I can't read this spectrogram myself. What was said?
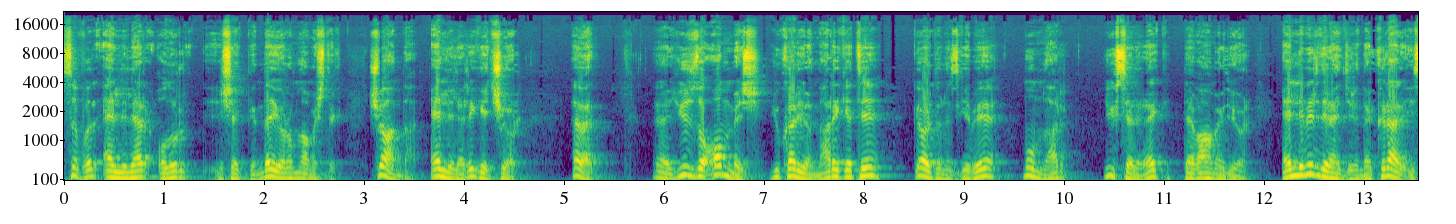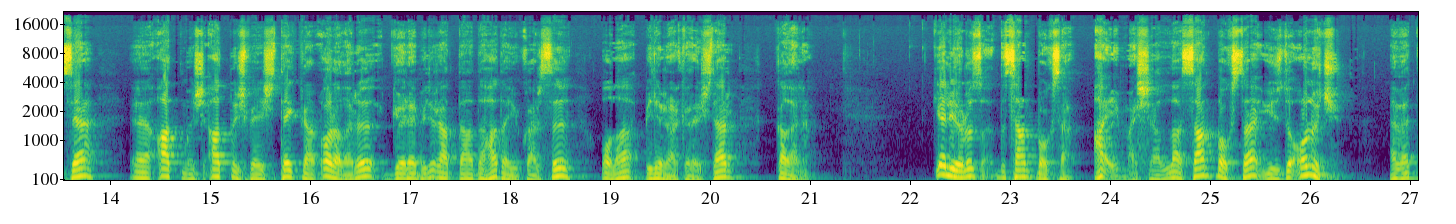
0.50'ler olur şeklinde yorumlamıştık. Şu anda 50'leri geçiyor. Evet e, %15 yukarı yönlü hareketi gördüğünüz gibi mumlar yükselerek devam ediyor. 51 direncini de kırar ise 60-65 tekrar oraları görebilir hatta daha da yukarısı olabilir arkadaşlar Gala'nın. Geliyoruz The Sandbox'a. Ay maşallah Sandbox'ta %13. Evet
